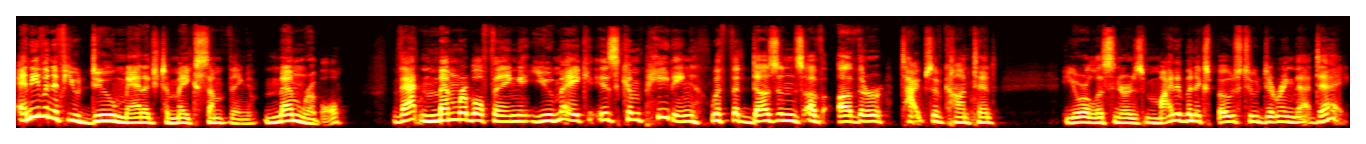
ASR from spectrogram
And even if you do manage to make something memorable, that memorable thing you make is competing with the dozens of other types of content your listeners might have been exposed to during that day.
